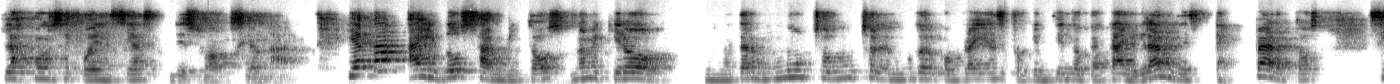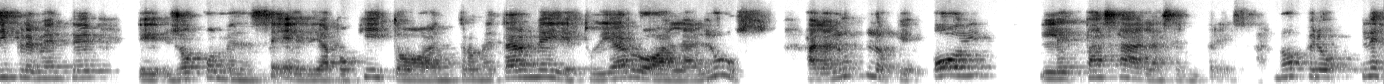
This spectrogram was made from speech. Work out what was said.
las consecuencias de su accionar. Y acá hay dos ámbitos, no me quiero meter mucho, mucho en el mundo del compliance porque entiendo que acá hay grandes expertos, simplemente eh, yo comencé de a poquito a entrometerme y estudiarlo a la luz, a la luz de lo que hoy le pasa a las empresas, ¿no? Pero les,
